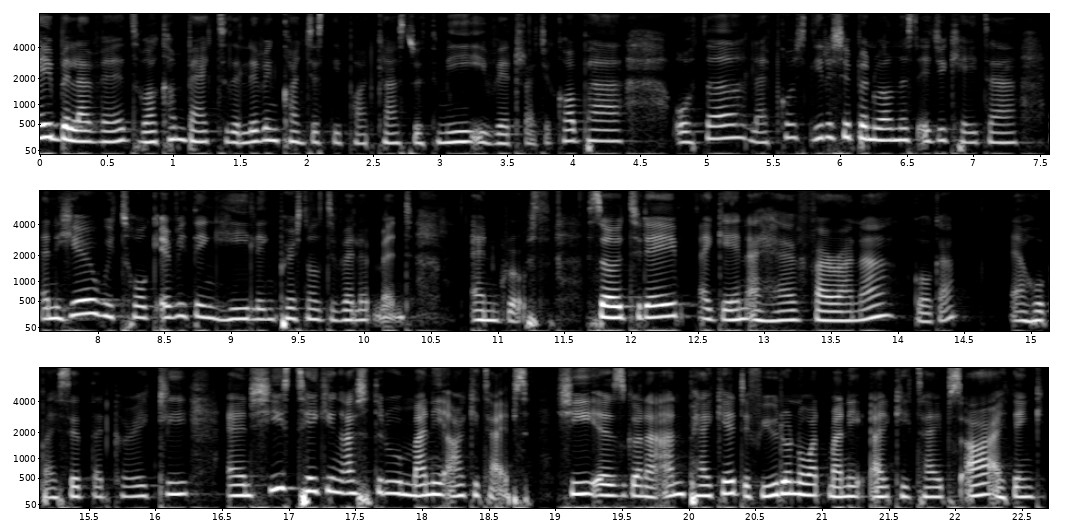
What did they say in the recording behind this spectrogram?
Hey, beloveds, welcome back to the Living Consciously podcast with me, Yvette Ratchakopa, author, life coach, leadership and wellness educator. And here we talk everything healing, personal development, and growth. So today, again, I have Farhana Goga. I hope I said that correctly. And she's taking us through money archetypes. She is going to unpack it. If you don't know what money archetypes are, I think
